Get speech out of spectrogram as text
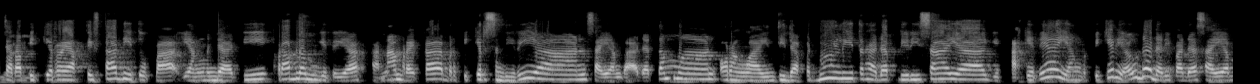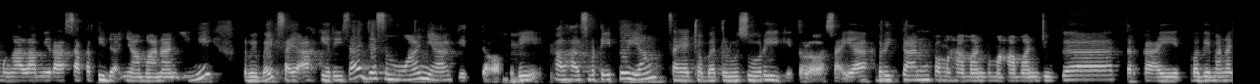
cara pikir reaktif tadi tuh Pak yang menjadi problem gitu ya. Karena mereka berpikir sendirian, saya nggak ada teman, orang lain tidak peduli terhadap diri saya gitu. Akhirnya yang berpikir ya udah daripada saya mengalami rasa ketidaknyamanan ini lebih baik saya akhiri saja semuanya gitu. Hmm. Jadi hal-hal seperti itu yang saya coba telusuri gitu loh. Saya berikan pemahaman-pemahaman juga terkait bagaimana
